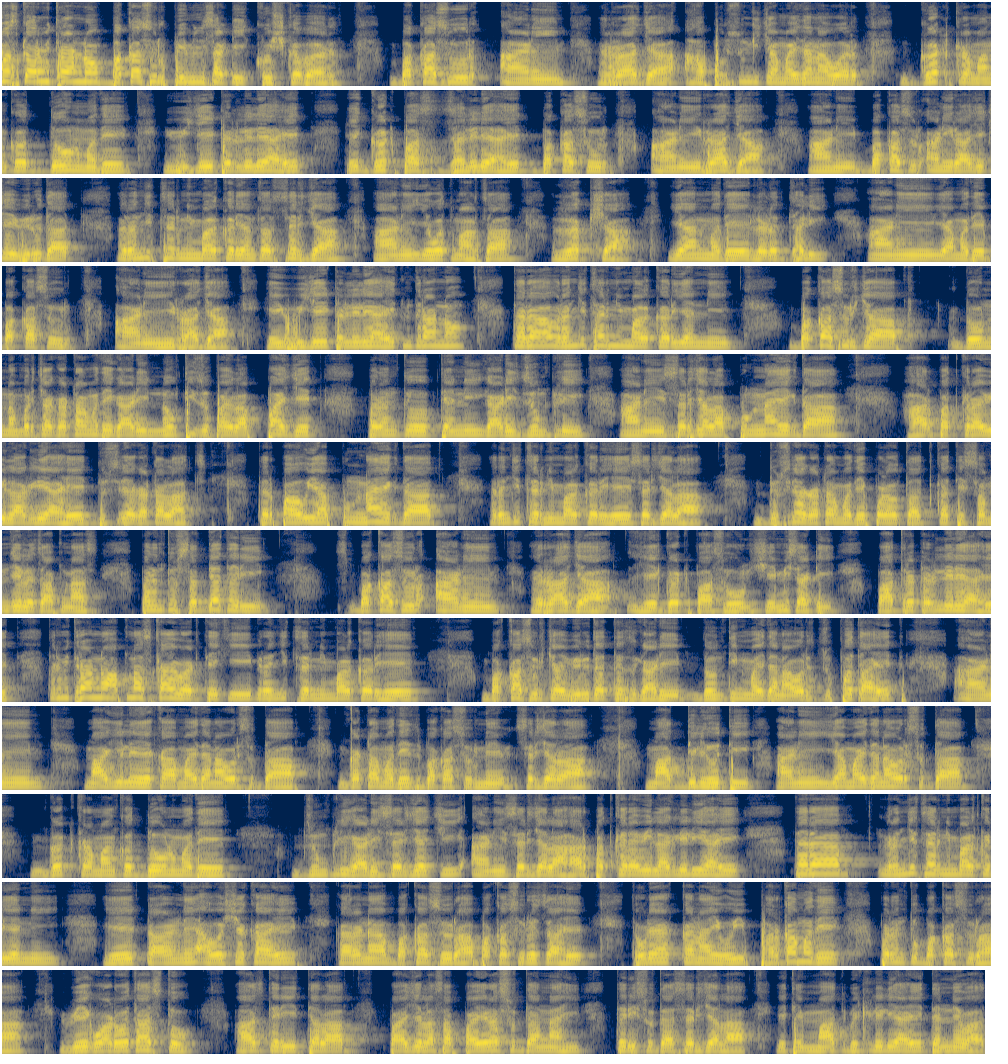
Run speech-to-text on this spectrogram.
नमस्कार मित्रांनो बकासूर प्रेमींसाठी खुश खबर बकासूर आणि राजा हा पुरसुंगीच्या मैदानावर गट क्रमांक दोनमध्ये विजयी ठरलेले आहेत. हे गट पास झालेले आहेत बकासूर आणि राजा. आणि बकासूर आणि राजाच्या विरोधात रणजित सर निंबाळकर यांचा सर्जा आणि यवतमाळचा लक्षा यांमध्ये लढत झाली. आणि यामध्ये बकासूर आणि राजा हे विजयी ठरलेले आहेत मित्रांनो. तर रणजित सर निंबाळकर यांनी बकासूरच्या दोन नंबरच्या गटामध्ये गाडी नव्हती झुपायला पाहिजेत परंतु त्यांनी गाडी झुंपली आणि सर्जाला पुन्हा एकदा हार पत्करावी लागली आहे दुसऱ्या गटालाच. तर पाहूया पुन्हा एकदा रणजित सर निंबाळकर हे सर्जाला दुसऱ्या गटामध्ये पळवतात का ते समजेलच आपणास. परंतु सध्या तरी बकासूर आणि राजा हे गट पास होऊन शेमीसाठी पात्र ठरलेले आहेत. तर मित्रांनो आपणास काय वाटते की रणजित सर निंबाळकर हे बकासूरच्या विरोधातच गाडी दोन तीन मैदानावर झुपत आहेत आणि मागील एका मैदानावर सुद्धा गटामध्येच बकासूरने सर्जाला मात दिली होती. आणि या मैदानावर सुद्धा गट क्रमांक दोनमध्ये जुंपली गाडी सर्जाची आणि सर्जाला हार पत्करावी लागलेली आहे. तर रणजित सर निंबाळकर यांनी हे टाळणे आवश्यक आहे. कारण बकासूर हा बकासूरच आहे. थोड्या का नाही होई फरकामध्ये परंतु बकासूर हा वेग वाढवत असतो. आज तरी त्याला पाहिजेल असा पायरासुद्धा नाही. तरीसुद्धा सर्जाला येथे मात भेटलेली आहे. धन्यवाद.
